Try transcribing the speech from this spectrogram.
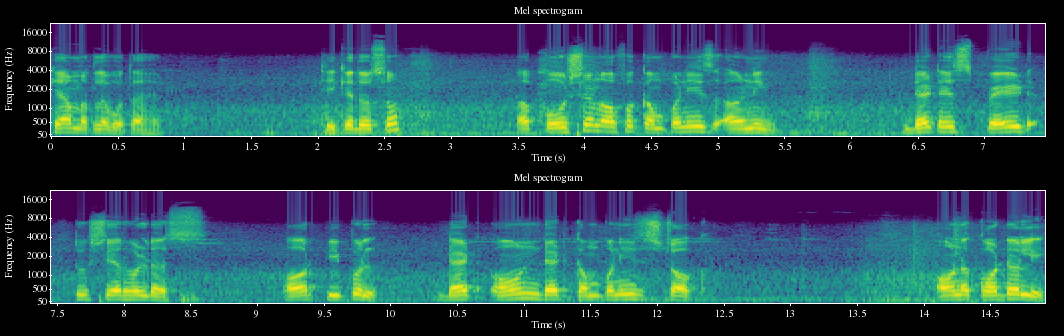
क्या मतलब होता है। ठीक है दोस्तों a portion of a company's earning that is paid to shareholders or people that own that company's stock on a quarterly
